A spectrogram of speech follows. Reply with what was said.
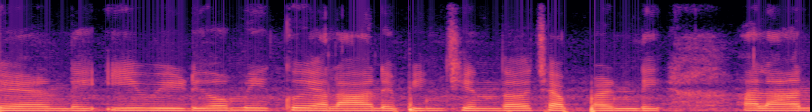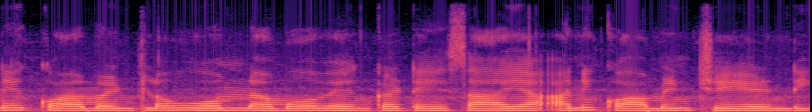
చేయండి. ఈ వీడియో మీకు ఎలా అనిపించిందో చెప్పండి. అలానే కామెంట్లో ఓం నమో వెంకటేశాయ అని కామెంట్ చేయండి.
